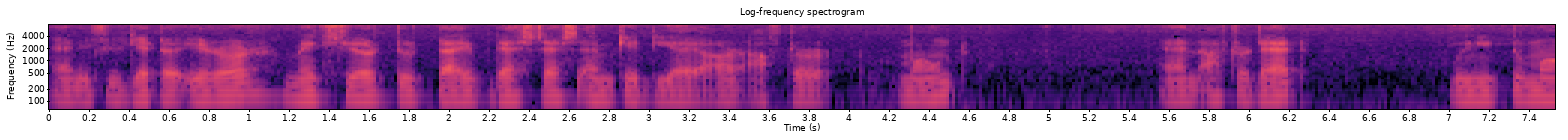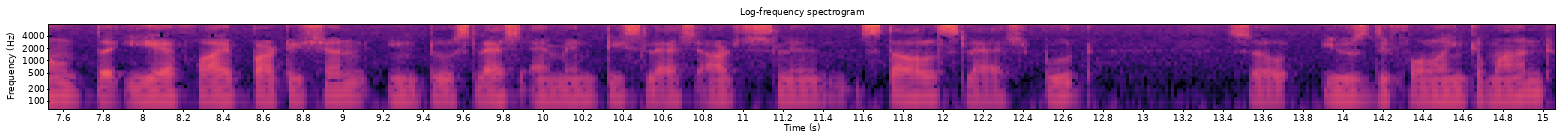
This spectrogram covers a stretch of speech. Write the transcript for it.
And if you get an error make sure to type dash dash mkdir after mount and after that we need to mount the EFI partition into slash mnt slash arch install slash boot. So use the following command.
